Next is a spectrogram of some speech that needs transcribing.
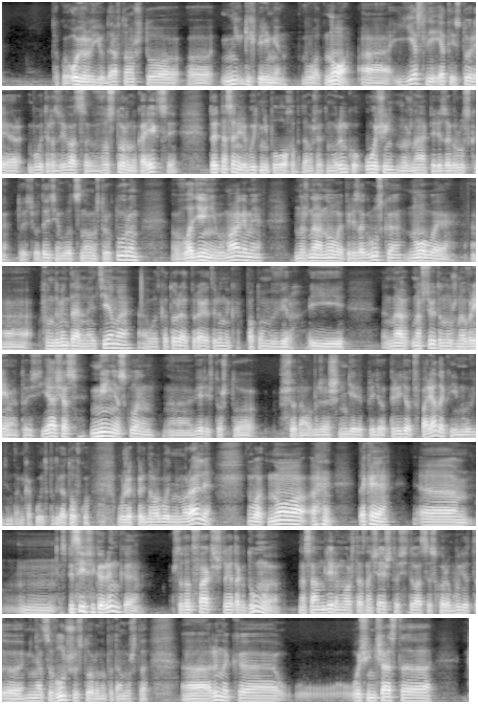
такой овервью да, в том, что э, никаких перемен. Вот. Но э, если эта история будет развиваться в сторону коррекции, то это на самом деле будет неплохо, потому что этому рынку очень нужна перезагрузка. То есть вот этим вот ценовым структурам, владение бумагами, нужна новая перезагрузка, новая а, фундаментальная тема, вот, которая отправит рынок потом вверх. И на, на все это нужно время. То есть я сейчас менее склонен э, верить в то, что все там в ближайшие недели придет, перейдет в порядок, и мы увидим там какую-то подготовку уже к предновогоднему ралли. Вот. Но такая э, специфика рынка, что тот факт, что я так думаю, на самом деле может означать, что ситуация скоро будет э, меняться в лучшую сторону, потому что э, рынок э, очень часто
